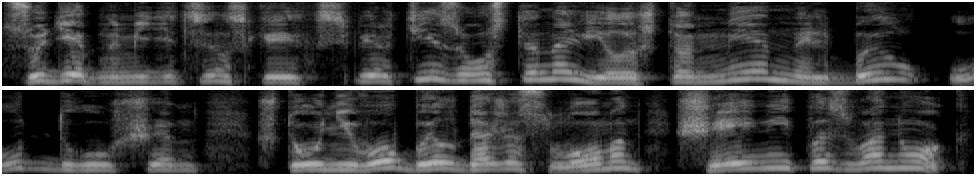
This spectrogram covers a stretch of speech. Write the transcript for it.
судебно-медицинская экспертиза установила, что Меннель был удушен, что у него был даже сломан шейный позвонок,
